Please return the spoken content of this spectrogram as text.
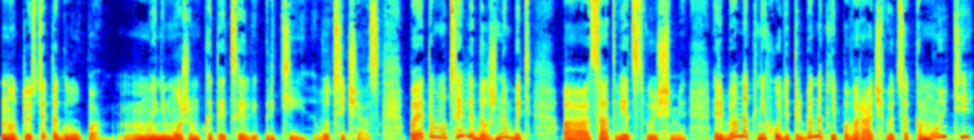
Ну, то есть это глупо. Мы не можем к этой цели прийти вот сейчас. Поэтому цели должны быть э, соответствующими. Ребенок не ходит, ребенок не поворачивается. Кому идти?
